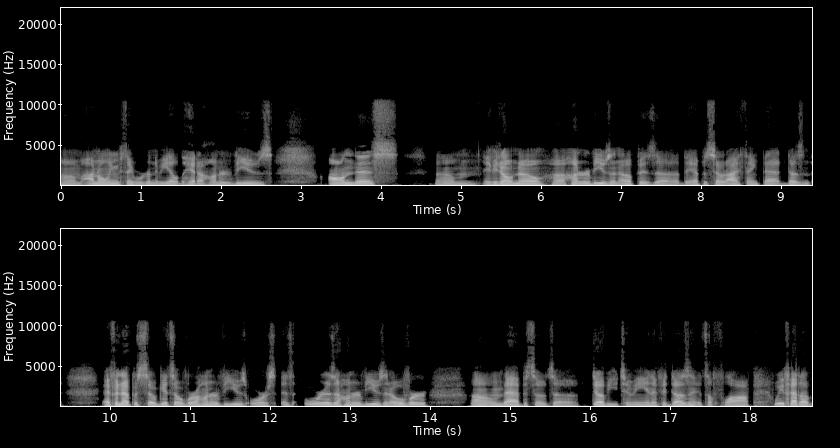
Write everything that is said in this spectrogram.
Um, I don't even think we're going to be able to hit 100 views on this. Um, if you don't know, uh, 100 views and up is uh, the episode I think that doesn't. If an episode gets over 100 views or is or is 100 views and over, um, that episode's a W to me, and if it doesn't, it's a flop. We've had a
